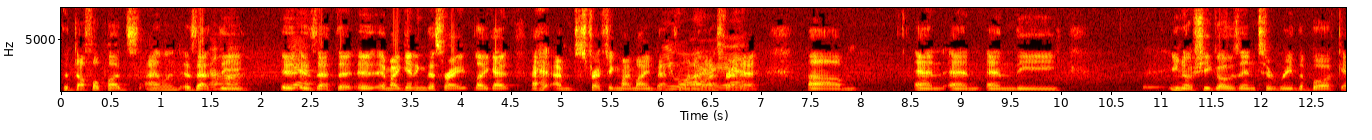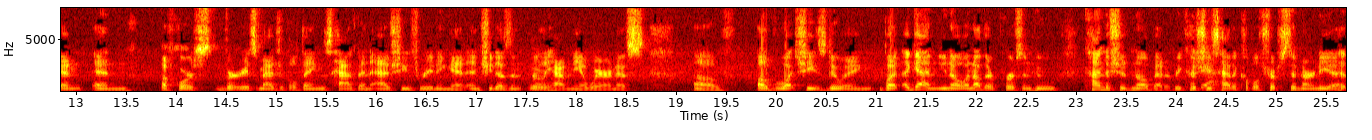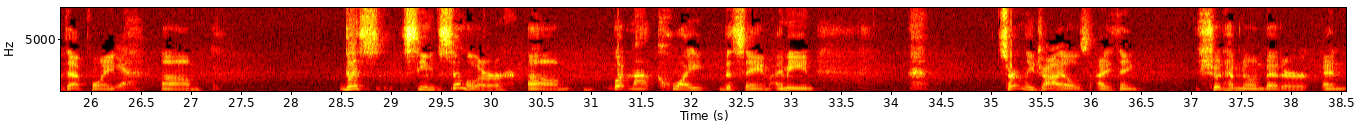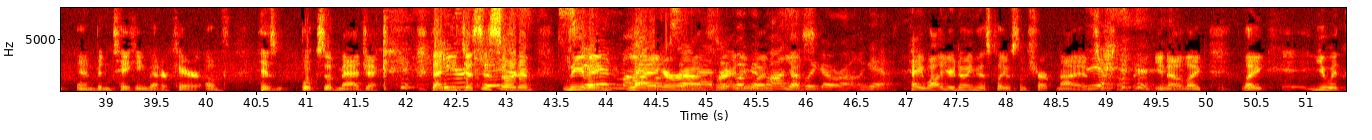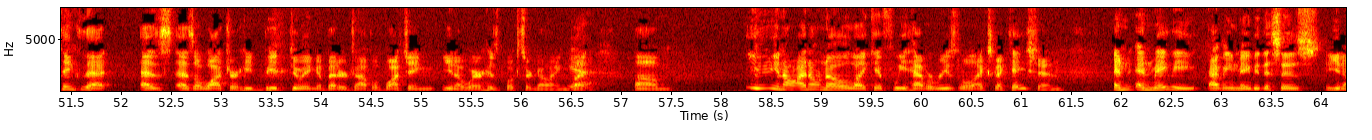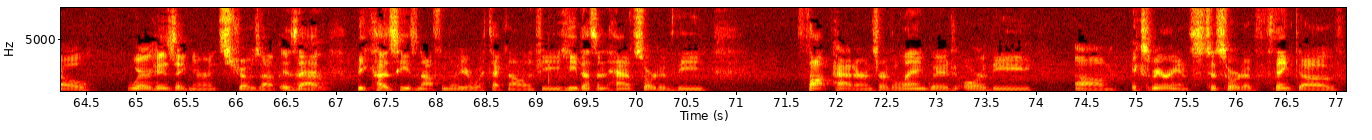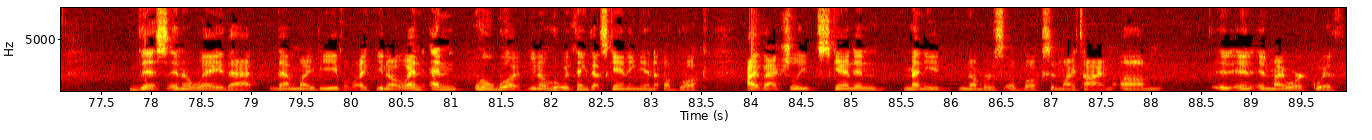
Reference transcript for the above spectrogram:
the Dufflepuds Island is that Uh-huh. the i- Yeah. is that the am I getting this right? Like I, I I'm stretching my mind back You to when I are, last read it. Um, and and and the you know she goes in to read the book and and of course various magical things happen as she's reading it and she doesn't really have any awareness of of what she's doing but again you know another person who kind of should know better because she's Yeah. had a couple trips to narnia at that point Yeah. um, this seemed similar, um, but not quite the same. I mean, certainly Giles, I think, should have known better and and been taking better care of his books of magic that he just is sort of leaving lying around for magic. anyone. What could Yes. possibly go wrong? Yeah. Hey, while you're doing this, play with some sharp knives or something. You know, like like you would think that as as a watcher, he'd be doing a better job of watching. You know where his books are going, Yeah. but um, you, you know, I don't know, like if we have a reasonable expectation, and and maybe I mean maybe this is you know where his ignorance shows up is that Uh-huh. because he's not familiar with technology, he doesn't have sort of the thought patterns or the language or the um, experience to sort of think of this in a way that that might be evil like you know and and who would you know who would think that scanning in a book i've actually scanned in many numbers of books in my time um, in, in my work with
